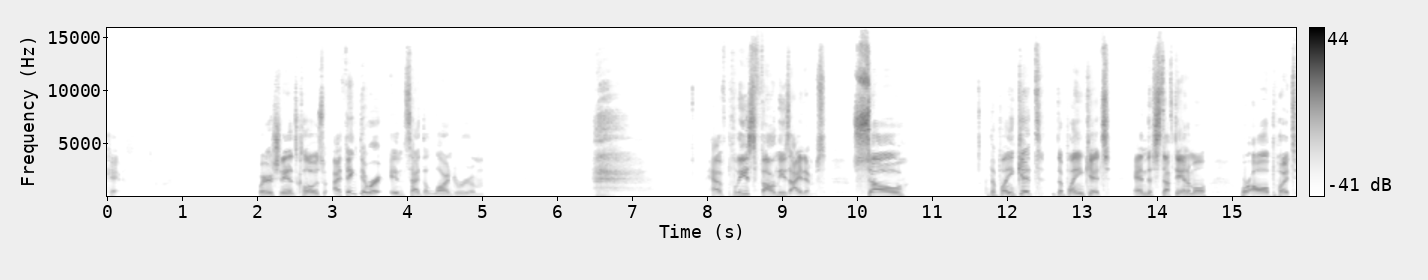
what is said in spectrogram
Okay. Where is Shanann's clothes? I think they were inside the laundry room. Have police found these items? So the blanket, the blanket, and the stuffed animal were all put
